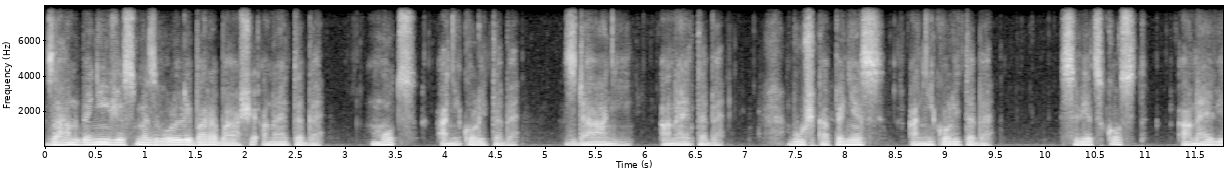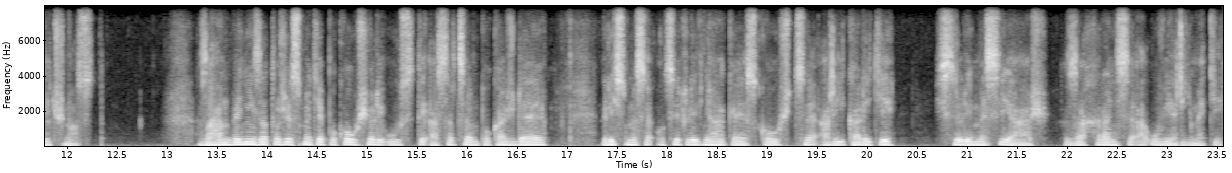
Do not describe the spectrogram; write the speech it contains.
Zahanbení, že jsme zvolili Barabáše a ne tebe, moc a nikoli tebe, zdání a ne tebe, bůžka peněz a nikoli tebe, světskost a ne věčnost. Zahanbení za to, že jsme tě pokoušeli ústy a srdcem pokaždé, když jsme se ocitli v nějaké zkoušce a říkali ti, jsi-li mesiáš, zachraň se a uvěříme ti.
